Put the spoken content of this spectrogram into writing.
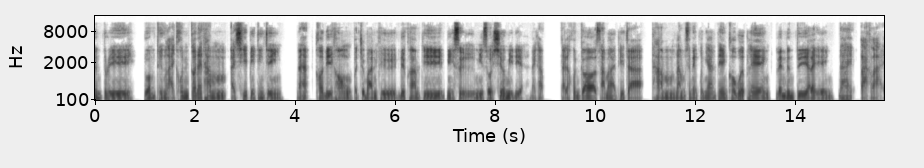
ดนตรี รวมถึงหลายคนก็ได้ทำอาชีพนี้จริง ๆ นะฮะข้อดีของปัจจุบันคือด้วยความที่มีสื่อมีโซเชียลมีเดียนะครับแต่ละคนก็สามารถที่จะทำนำเสนอผลงานเพลง cover เพลง เล่นดนตรีอะไรเองได้หลากหลาย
